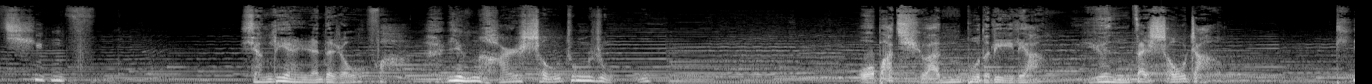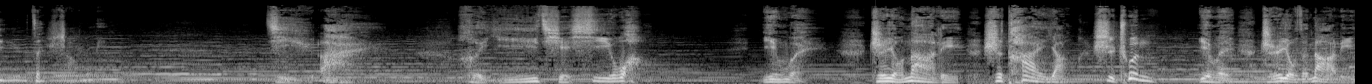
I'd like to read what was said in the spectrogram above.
轻抚，像恋人的柔发，婴孩手中乳。我把全部的力量运在手掌，贴在上面。给予爱和一切希望，因为只有那里是太阳，是春；因为只有在那里，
